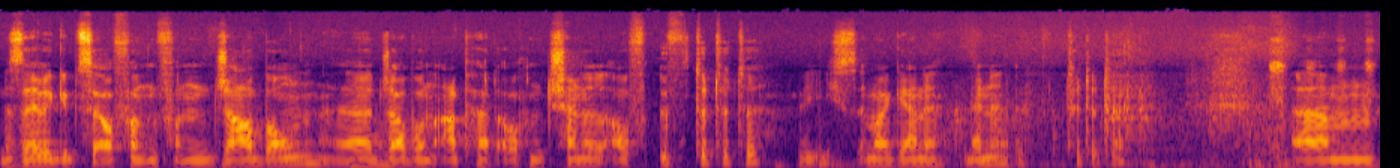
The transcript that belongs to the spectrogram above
Dasselbe gibt es ja auch von, von Jarbone. Äh, Jarbone Up hat auch einen Channel auf Üftütüte, wie ich es immer gerne nenne. Üftütüte. Ähm,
